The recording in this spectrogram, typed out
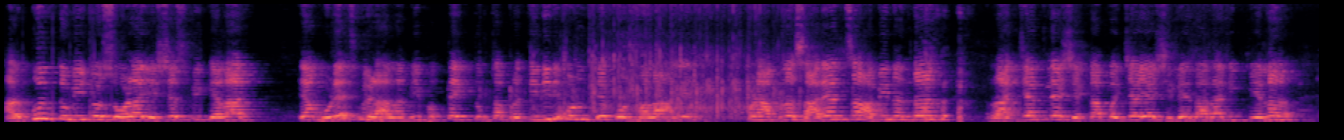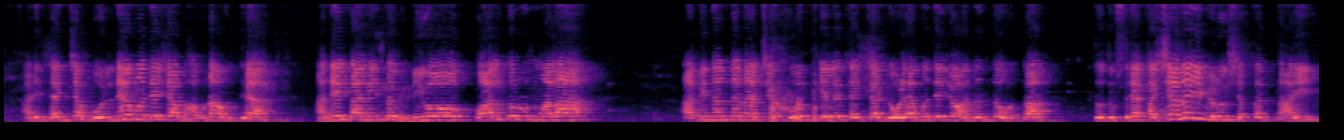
अर्पून तुम्ही जो सोहळा यशस्वी केलात त्यामुळेच मिळाला. मी फक्त एक तुमचा प्रतिनिधी म्हणून ते फोन मला आले. पण आपलं साऱ्यांचं अभिनंदन राज्यातल्या शेकापच्या या शिलेदारांनी केलं आणि त्यांच्या बोलण्यामध्ये ज्या भावना होत्या अनेकांनी तर व्हिडिओ कॉल करून मला अभिनंदनाचे फोन केले. त्यांच्या डोळ्यामध्ये जो आनंद होता तो दुसऱ्या कशानंही मिळू शकत नाही.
